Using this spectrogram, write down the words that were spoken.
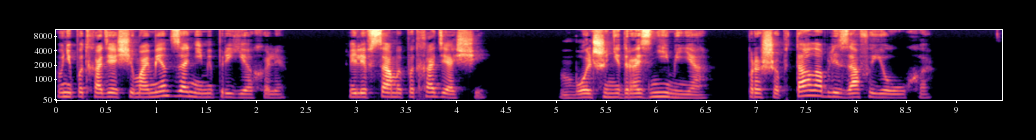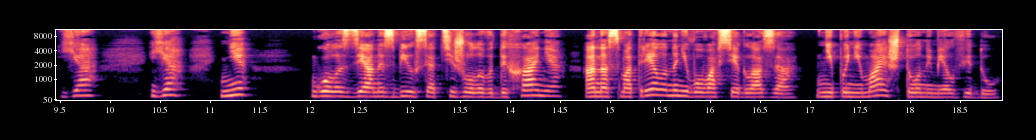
в неподходящий момент за ними приехали. Или в самый подходящий. «Больше не дразни меня», – прошептал, облизав ее ухо. «Я... я... не...» Голос Дианы сбился от тяжелого дыхания, она смотрела на него во все глаза, не понимая, что он имел в виду.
